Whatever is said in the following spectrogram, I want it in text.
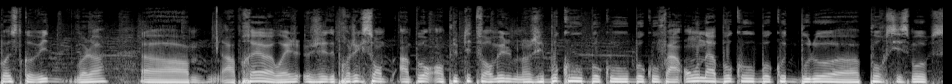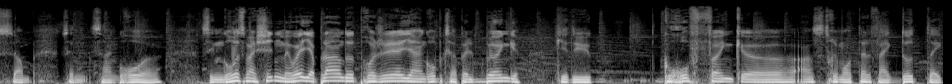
post-Covid, voilà. Euh, après, euh, ouais, j'ai des projets qui sont un peu en plus petite formule. Maintenant, j'ai beaucoup, beaucoup, beaucoup. Enfin, on a beaucoup, beaucoup de boulot euh, pour Sismo. C'est un, gros, c'est une grosse machine. Mais ouais, il y a plein d'autres projets. Il y a un groupe qui s'appelle Bung, qui est du gros funk instrumental, enfin avec d'autres, avec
